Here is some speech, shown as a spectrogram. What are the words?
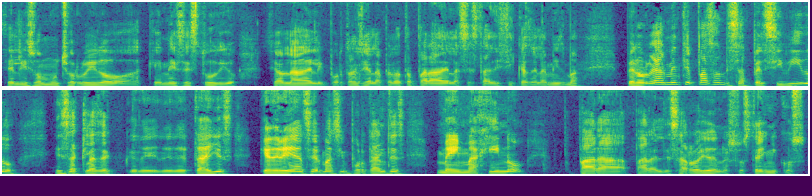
Se le hizo mucho ruido a que en ese estudio se hablaba de la importancia de la pelota parada, de las estadísticas de la misma, pero realmente pasan desapercibido esa clase de, de- de detalles que deberían ser más importantes, me imagino, para, para el desarrollo de nuestros técnicos.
